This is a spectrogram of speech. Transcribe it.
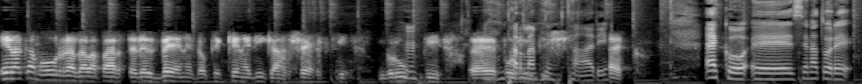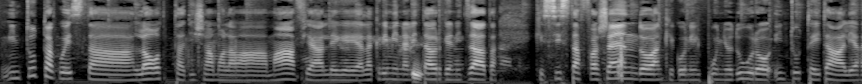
e la Camorra dalla parte del Veneto, che, che ne dicano certi gruppi eh, parlamentari. Ecco. Ecco, eh, senatore, in tutta questa lotta diciamo, alla mafia, alle, alla criminalità sì. organizzata che si sta facendo anche con il pugno duro in tutta Italia,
